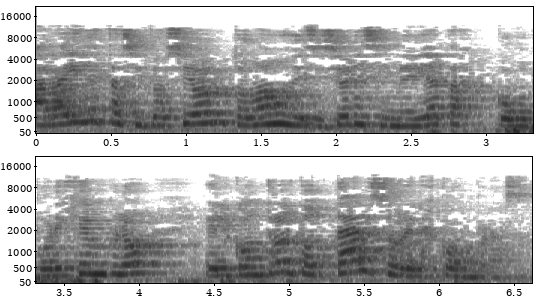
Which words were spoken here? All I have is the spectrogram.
A raíz de esta situación tomamos decisiones inmediatas como por ejemplo el control total sobre las compras,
